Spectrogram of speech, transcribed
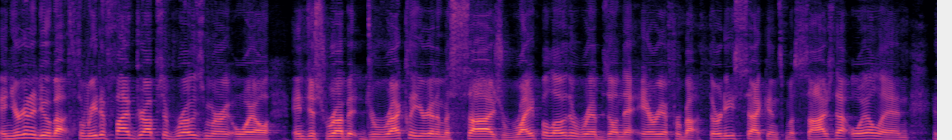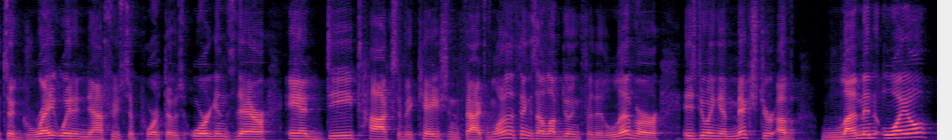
and you're going to do about three to five drops of rosemary oil and just rub it directly. You're going to massage right below the ribs on that area for about 30 seconds. Massage that oil in. It's a great way to naturally support those organs there and detoxification. In fact, one of the things I love doing for the liver is doing a mixture of lemon oil,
